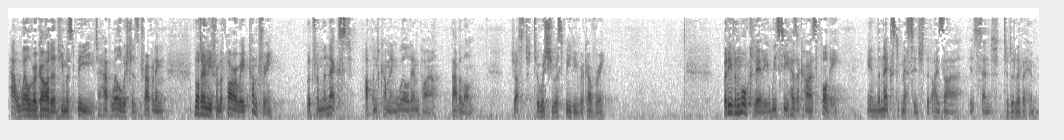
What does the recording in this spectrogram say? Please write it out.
How well regarded you must be to have well-wishers traveling not only from a faraway country, but from the next up and coming world empire, Babylon, just to wish you a speedy recovery. But even more clearly, we see Hezekiah's folly in the next message that Isaiah is sent to deliver him.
